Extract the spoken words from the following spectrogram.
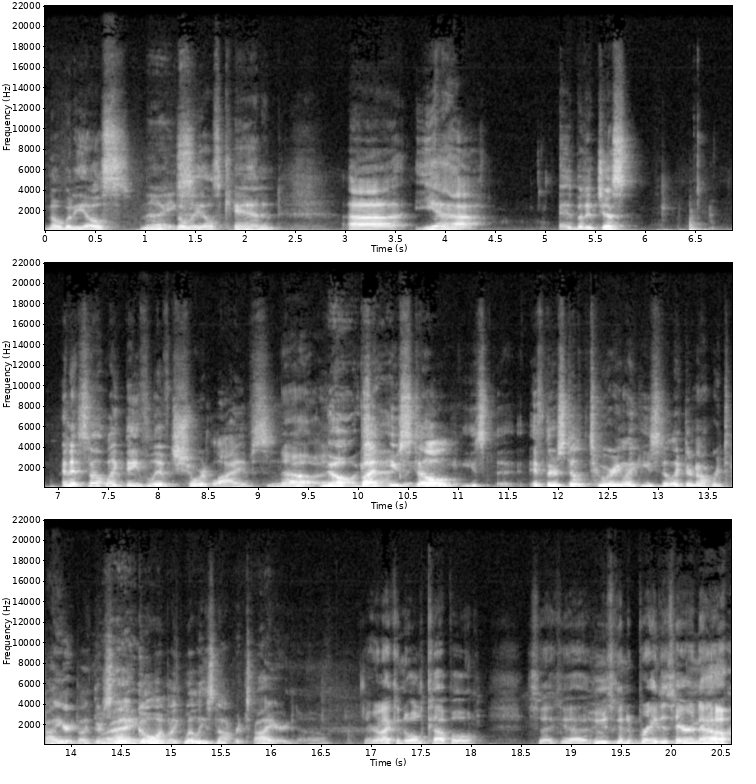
nobody else, Nice. nobody else can, and uh, yeah, and, but it just, and it's not like they've lived short lives, No. No, but exactly. you still, you, if they're still touring, like you still like they're not retired, like they're still going, like Willie's not retired. No. They're like an old couple. It's like, uh, who's going to braid his hair now?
